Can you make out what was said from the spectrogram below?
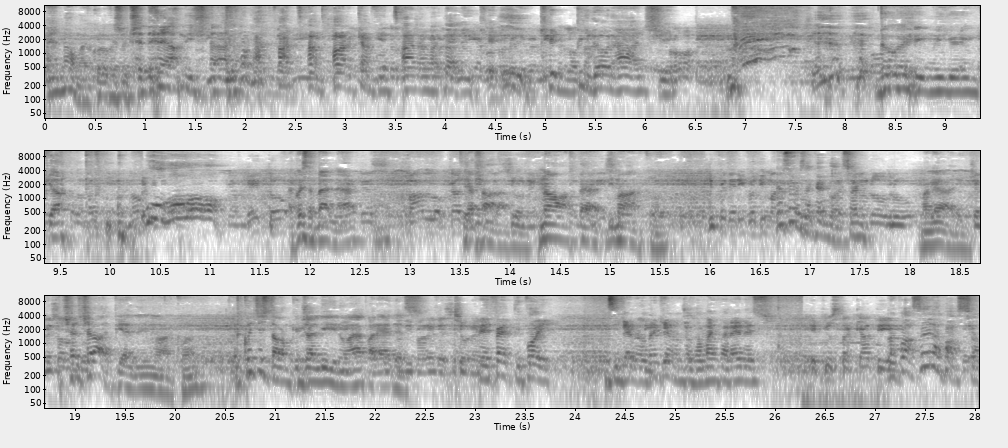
Eh no, ma è quello che succede nella vita. Ma porca puttana, guarda lì che, che bidonacci. Dove eri il migliore in campo? Oh! Eh, questa è bella, eh? Sala. punizione. No, aspetta, Di Marco. Di Federico Di Marco. Questo mi sa che è gol, sai? Magari. Ce l'ha il piede di Marco, eh? E qui ci stava anche Giallino, eh, Paredes. In effetti poi si chiedono perché non gioca mai Paredes. E più staccati La passa e la passa.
